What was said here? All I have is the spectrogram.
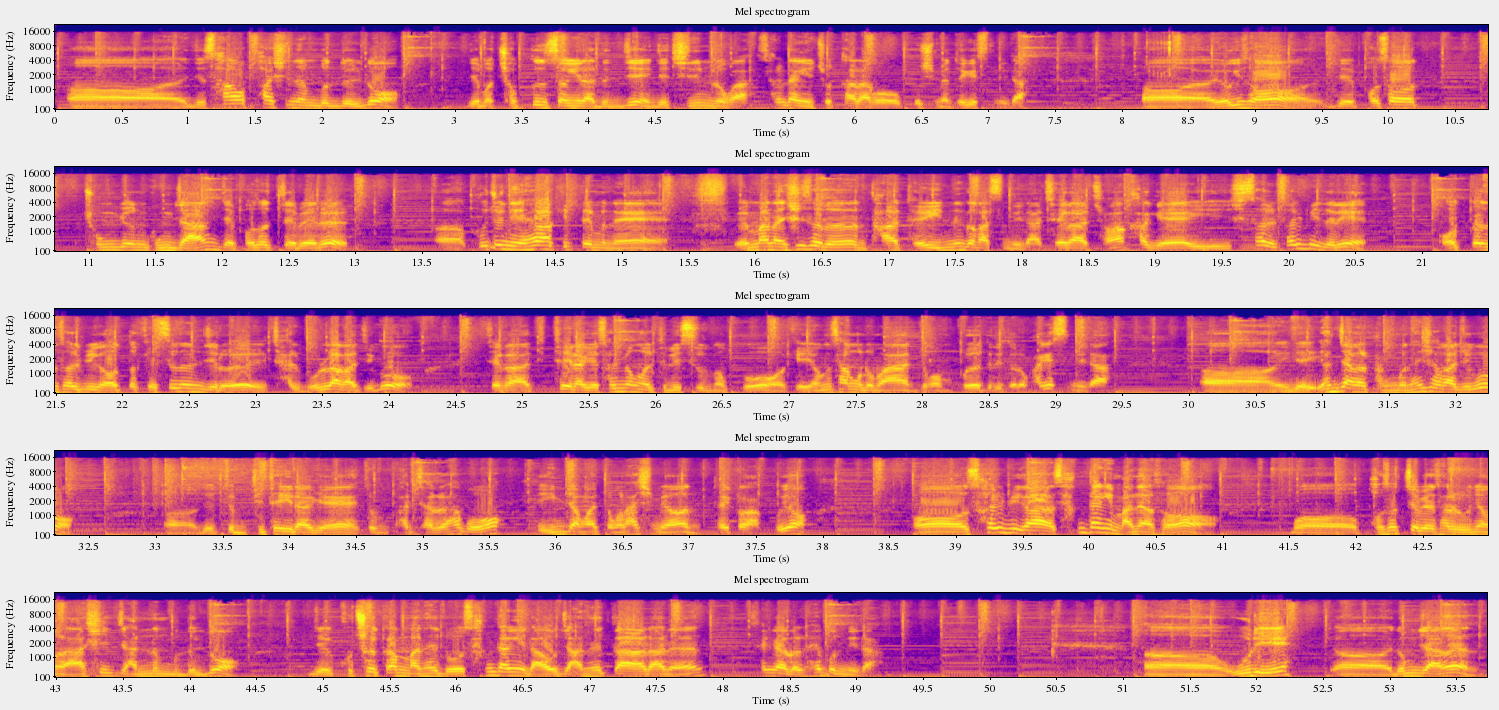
어, 이제 사업하시는 분들도 이제 뭐 접근성이라든지 이제 진입로가 상당히 좋다라고 보시면 되겠습니다. 어, 여기서 이제 버섯 종균 공장, 이제 버섯 재배를 어, 꾸준히 해왔기 때문에 웬만한 시설은 다 되어 있는 것 같습니다. 제가 정확하게 이 시설 설비들이 어떤 설비가 어떻게 쓰는지를 잘 몰라가지고 제가 디테일하게 설명을 드릴 수는 없고 이렇게 영상으로만 조금 보여드리도록 하겠습니다. 어, 이제 현장을 방문하셔가지고 어, 좀 디테일하게 좀 관찰을 하고 임장 활동을 하시면 될 것 같고요. 어, 설비가 상당히 많아서 뭐 버섯재 배사를 운영을 아시지 않는 분들도 이제 고철값만 해도 상당히 나오지 않을까라는 생각을 해봅니다. 어, 우리 어, 농장은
